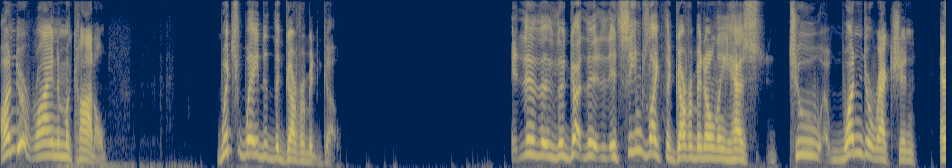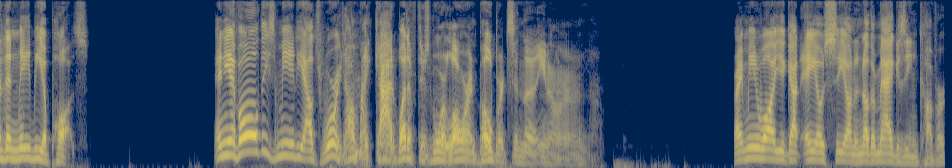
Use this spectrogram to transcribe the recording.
Under Ryan and McConnell, which way did the government go? The, the, the, the, it seems like the government only has two, one direction and then maybe a pause. And you have all these media outs worried, oh my God, what if there's more Lauren Boeberts in the, you know. Right? Meanwhile, you got AOC on another magazine cover,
